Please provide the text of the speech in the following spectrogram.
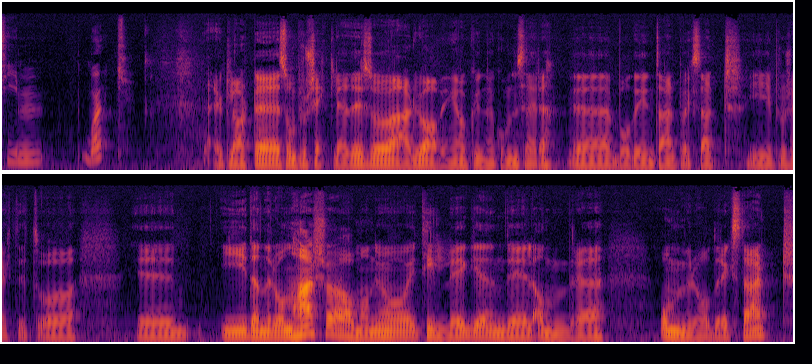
teamwork? Det er jo klart, Som prosjektleder så er du jo avhengig av å kunne kommunisere. Både internt og eksternt i prosjektet ditt. Og i denne rollen her så har man jo i tillegg en del andre områder eksternt,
